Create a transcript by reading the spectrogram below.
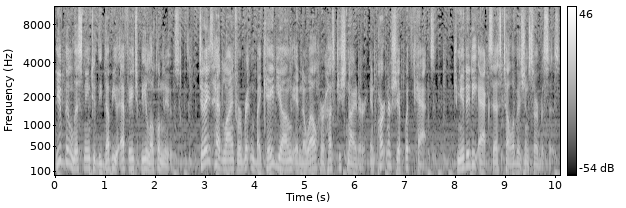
You've been listening to the WFHB local news. Today's headlines were written by Cade Young and Noel Herhusky Schneider in partnership with CATS, Community Access Television Services.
